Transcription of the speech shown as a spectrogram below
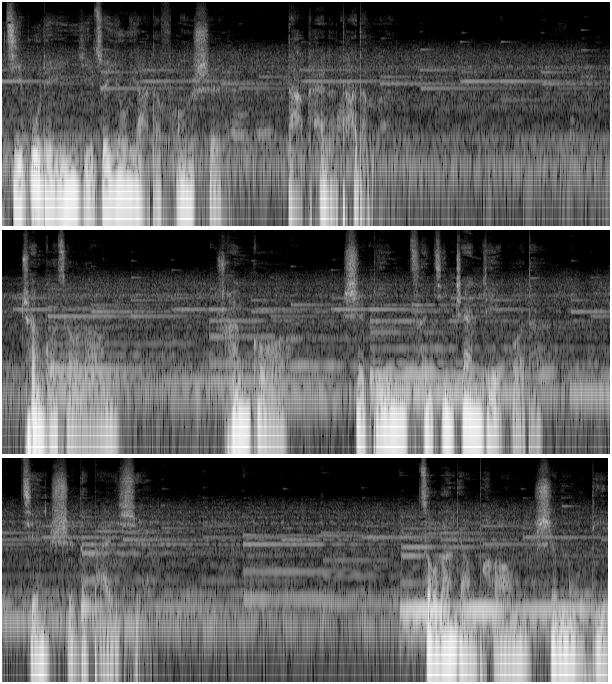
吉布林以最优雅的方式穿过走廊，穿过士兵曾经站立过的坚实的白雪。走廊两旁是墓地，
